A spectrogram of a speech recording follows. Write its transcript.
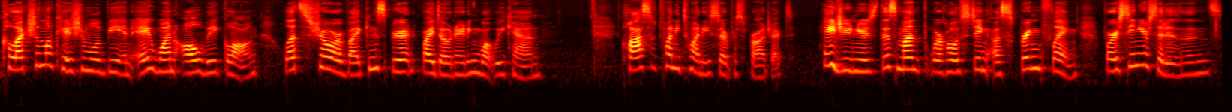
Collection location will be in A1 all week long. Let's show our Viking spirit by donating what we can. Class of 2020 Service Project. Hey juniors, this month we're hosting a spring fling for our senior citizens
